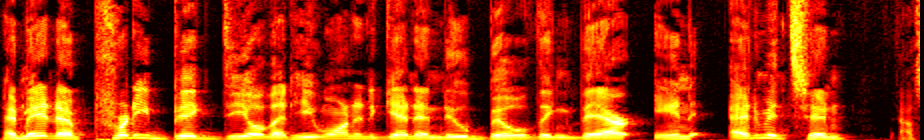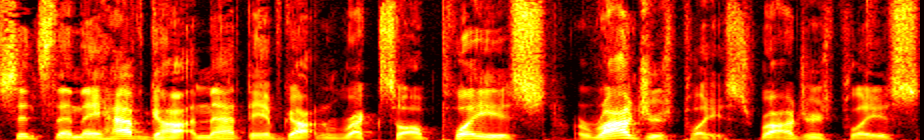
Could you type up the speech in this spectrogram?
had made a pretty big deal that he wanted to get a new building there in Edmonton. Now, since then, they have gotten that. They have gotten Rexall Place, or Rogers Place, Rogers Place.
